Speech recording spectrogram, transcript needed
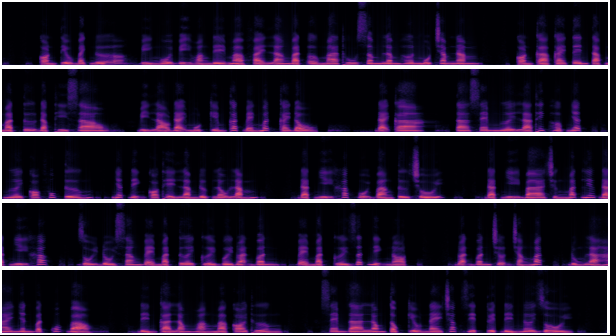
Còn tiểu bạch nữa, vì ngôi vị hoàng đế mà phải lang bạt ở ma thú xâm lâm hơn 100 năm. Còn cả cái tên tạp mặt tư đặc thì sao? Bị lão đại một kiếm cắt bén mất cái đầu. Đại ca, ta xem ngươi là thích hợp nhất. Ngươi có phúc tướng, nhất định có thể làm được lâu lắm. Đạt nhĩ khắc vội vàng từ chối. Đạt nhĩ ba chừng mắt liếc đạt nhĩ khắc, rồi đổi sang vẻ mặt tươi cười với đoạn vân, vẻ mặt cười rất nịnh nọt. Đoạn vân trợn trắng mắt, đúng là hai nhân vật quốc bảo. Đến cả Long Hoàng mà coi thường. Xem ra long tộc kiểu này chắc diệt tuyệt đến nơi rồi.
